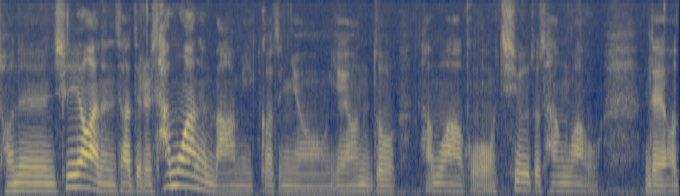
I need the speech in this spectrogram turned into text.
저는 신령한 은사들을 사모하는 마음이 있거든요. 예언도 사모하고 치유도 사모하고. 근데 어,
